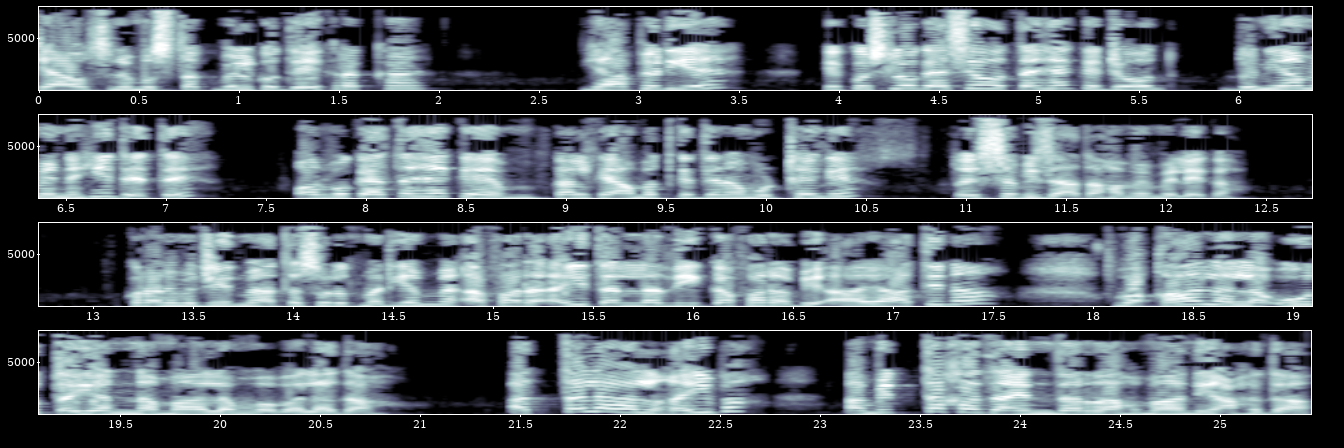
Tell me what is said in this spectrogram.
کیا اس نے مستقبل کو دیکھ رکھا ہے؟ یا پھر یہ کہ کچھ لوگ ایسے ہوتے ہیں کہ جو دنیا میں نہیں دیتے اور وہ کہتے ہیں کہ کل قیامت کے دن ہم اٹھیں گے تو اس سے بھی زیادہ ہمیں ملے گا۔ قرآن مجید میں آتا سورت مریم میں افر افرا کفر ابھی آیات نا وقال اللہ تین مالم و ولدا اطلاع الغیبا امت اندر رحمان اہدا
